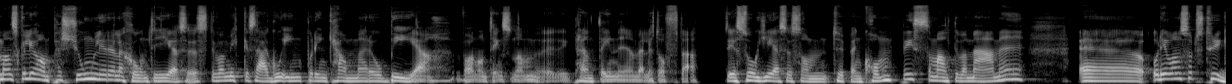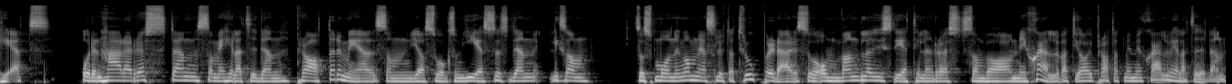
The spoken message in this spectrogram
man skulle ju ha en personlig relation till Jesus. Det var mycket så här, gå in på din kammare och be, var någonting som de eh, präntade in i en väldigt ofta. Jag såg Jesus som typ en kompis som alltid var med mig. Eh, och det var en sorts trygghet. Och den här rösten som jag hela tiden pratade med, som jag såg som Jesus, den liksom så småningom när jag slutade tro på det där så omvandlades det till en röst som var mig själv. Att jag har pratat med mig själv hela tiden.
